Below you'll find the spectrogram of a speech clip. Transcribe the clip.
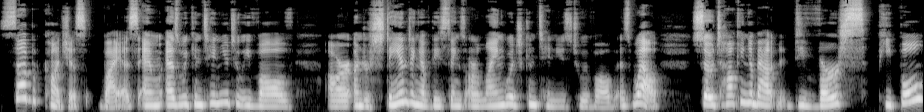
subconscious bias. And as we continue to evolve our understanding of these things, our language continues to evolve as well. So, talking about diverse people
